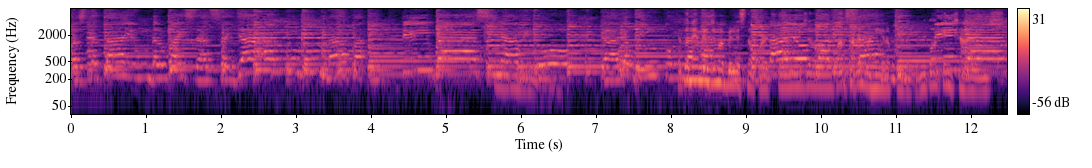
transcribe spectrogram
Basta tayong dalawa'y sasayaan mong mapait Di ba sinabi mo Gagawin kong Ito na yung medyo mabilis na part. Kaya medyo, para sa akin, mahirap yun. May konting challenge.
